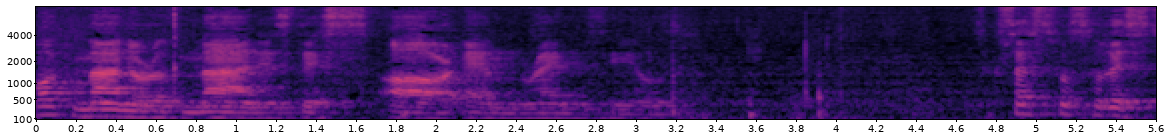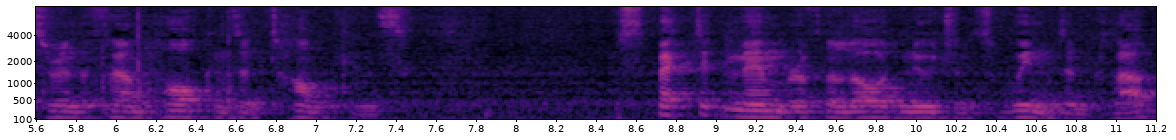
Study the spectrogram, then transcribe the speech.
What manner of man is this R.M. Renfield? Successful solicitor in the firm Hawkins and Tompkins, respected member of the Lord Nugent's Wyndham Club,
